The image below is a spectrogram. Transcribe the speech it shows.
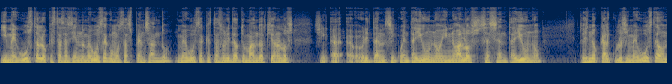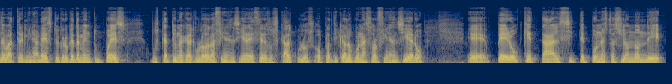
Y me gusta lo que estás haciendo, me gusta cómo estás pensando, y me gusta que estás ahorita tomando acción a los, ahorita en el 51 y no a los 61. Estoy haciendo cálculos y me gusta dónde va a terminar esto. Y creo que también tú puedes buscarte una calculadora financiera y hacer esos cálculos o platicarlo con un asesor financiero. Eh, pero, ¿qué tal si te pone una situación donde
